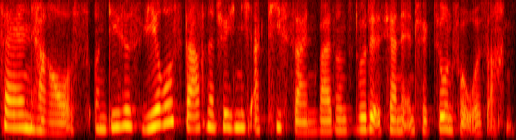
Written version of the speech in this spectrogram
Zellen heraus. Und dieses Virus darf natürlich nicht aktiv sein, weil sonst würde es ja eine Infektion verursachen.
